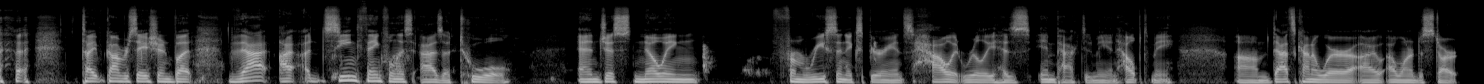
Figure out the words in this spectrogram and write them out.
type conversation. But that I, seeing thankfulness as a tool and just knowing from recent experience how it really has impacted me and helped me. Um, that's kind of where I, I wanted to start.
